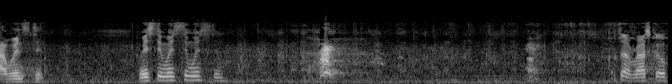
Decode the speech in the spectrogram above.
Ah, Winston. Winston, Winston, Winston. What's up, Roscoe?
